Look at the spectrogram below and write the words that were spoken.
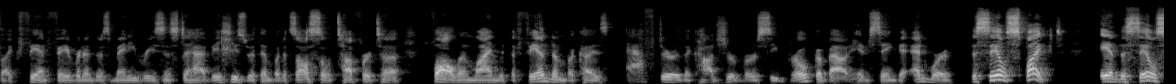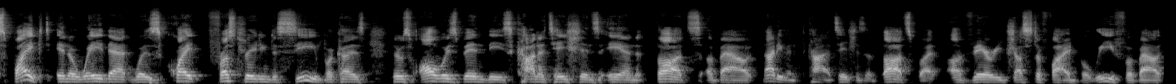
like fan favorite and there's many reasons to have issues with him but it's also tougher to fall in line with the fandom because after the controversy broke about him saying the n-word the sales spiked and the sales spiked in a way that was quite frustrating to see because there's always been these connotations and thoughts about not even connotations and thoughts but a very justified belief about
